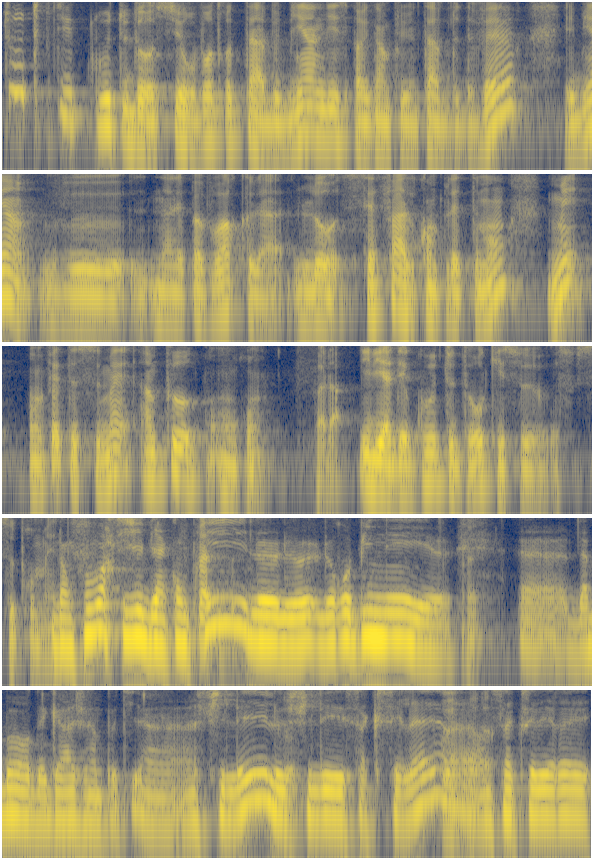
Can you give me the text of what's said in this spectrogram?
toute petite goutte d'eau sur votre table bien lisse, par exemple une table de verre, eh bien, vous n'allez pas voir que l'eau s'effale complètement, mais en fait, se met un peu en rond. Voilà. Il y a des gouttes d'eau qui se, se, promènent. Donc, pour voir si j'ai bien compris, le, le, robinet euh, euh, d'abord dégage un petit un, filet, le filet s'accélère, on s'accélérait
